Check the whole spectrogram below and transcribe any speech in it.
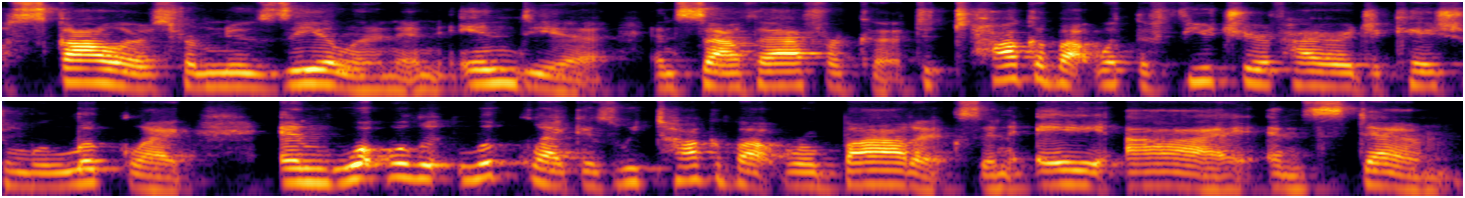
scholars from New Zealand and India and South Africa to talk about what the future of higher education will look like and what will it look like as we talk about robotics and AI and STEM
